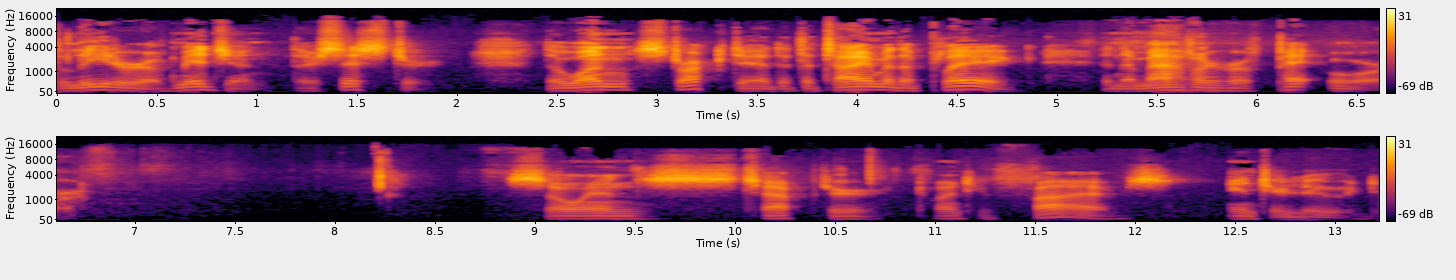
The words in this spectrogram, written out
the leader of Midian, their sister, the one struck dead at the time of the plague, in the matter of Peor. So ends chapter 25's interlude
